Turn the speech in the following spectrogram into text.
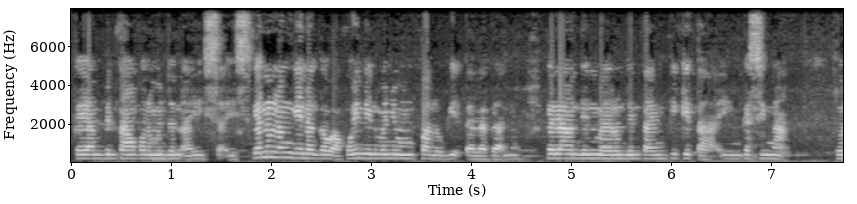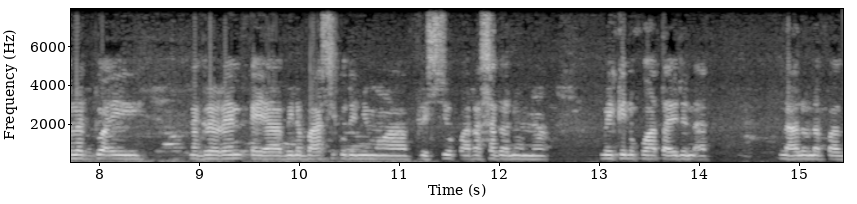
Kaya ang bintahan ko naman dun ay size. Ganun lang ginagawa ko. Hindi naman yung palugi talaga. No? Kailangan din mayroon din tayong kikitain. Kasi nga, tulad ko ay nagre-rent. Kaya binabasi ko din yung mga presyo para sa ganun na may kinukuha tayo din at lalo na pag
